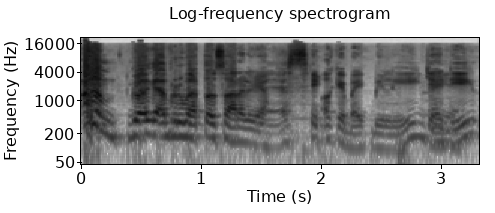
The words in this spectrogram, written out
gue agak berubah tuh suara dulu ya. Yes. Oke baik Billy. Iya. Jadi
